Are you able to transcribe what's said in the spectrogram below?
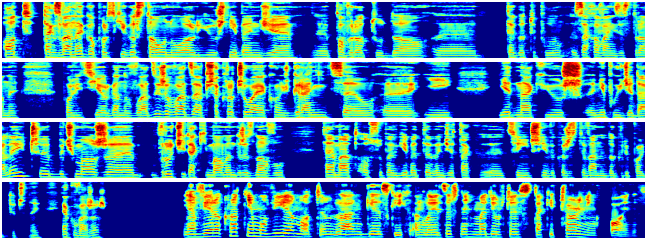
od tak zwanego polskiego Stonewall już nie będzie e, powrotu do e, tego typu zachowań ze strony policji i organów władzy, że władza przekroczyła jakąś granicę e, i jednak już nie pójdzie dalej, czy być może wróci taki moment, że znowu temat osób LGBT będzie tak e, cynicznie wykorzystywany do gry politycznej? Jak uważasz? Ja wielokrotnie mówiłem o tym dla angielskich, anglojęzycznych mediów, że to jest taki turning point.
